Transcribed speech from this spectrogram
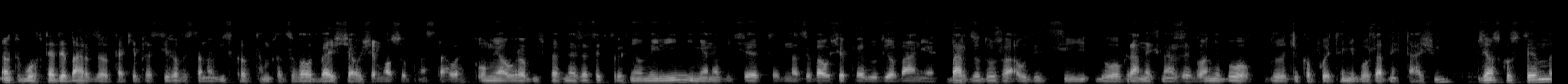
No to było wtedy bardzo takie prestiżowe stanowisko, tam pracowało 28 osób na stałe. Umiał robić pewne rzeczy, których nie umieli inni, mianowicie to nazywało się preludiowanie. Bardzo dużo audycji było granych na żywo, nie było, były tylko płyty, nie było żadnych taśm. W związku z tym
